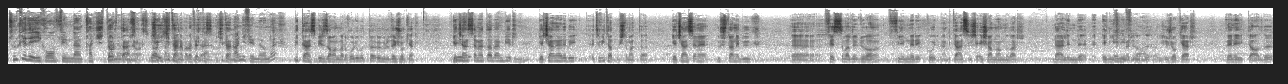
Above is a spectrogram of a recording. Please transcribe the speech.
Türkiye'de ilk 10 filmden kaç tane? tane 18? var. Dört Şey, iki tane var, affedersin. var. İki tane var. Hangi filmler onlar? Bir tanesi bir zamanlar Hollywood'da, öbürü de Joker. Geçen Biz- sene hatta ben bir, geçenlerde bir tweet atmıştım hatta. Geçen sene üç tane büyük e, festivalde ödül alan filmleri koydum. Yani bir tanesi işte Eş Anlamlılar. Berlin'de en iyi En film film aldı. aldı. Joker Venedik'te aldı.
